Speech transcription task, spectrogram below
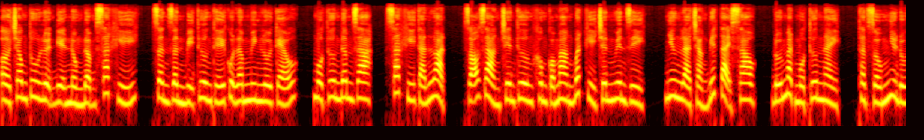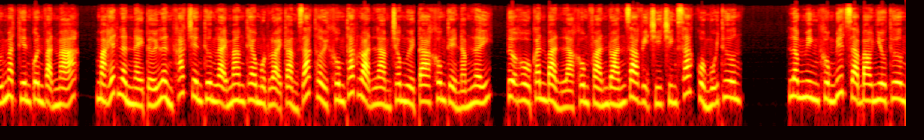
Ở trong tu luyện địa nồng đậm sát khí, dần dần bị thương thế của Lâm Minh lôi kéo, một thương đâm ra, sát khí tán loạn, rõ ràng trên thương không có mang bất kỳ chân nguyên gì, nhưng là chẳng biết tại sao, đối mặt một thương này, thật giống như đối mặt thiên quân vạn mã, mà hết lần này tới lần khác trên thương lại mang theo một loại cảm giác thời không thác loạn làm cho người ta không thể nắm lấy, tựa hồ căn bản là không phán đoán ra vị trí chính xác của mũi thương. Lâm Minh không biết ra bao nhiêu thương,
